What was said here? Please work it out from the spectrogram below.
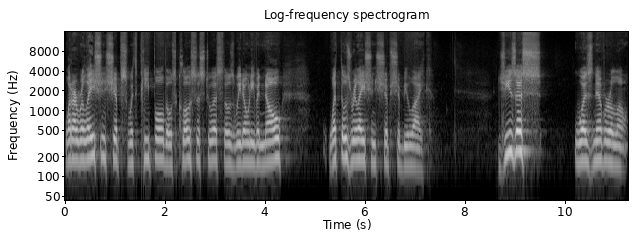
what our relationships with people, those closest to us, those we don't even know, what those relationships should be like. Jesus was never alone.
